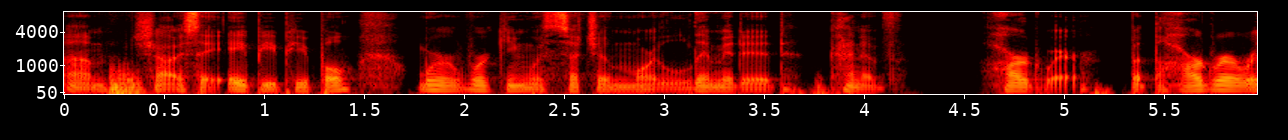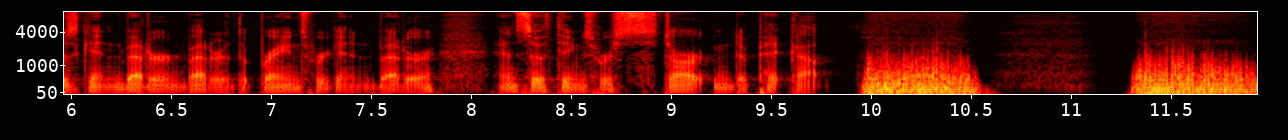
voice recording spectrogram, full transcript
um, shall I say, AP people, were working with such a more limited kind of hardware. But the hardware was getting better and better, the brains were getting better, and so things were starting to pick up you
